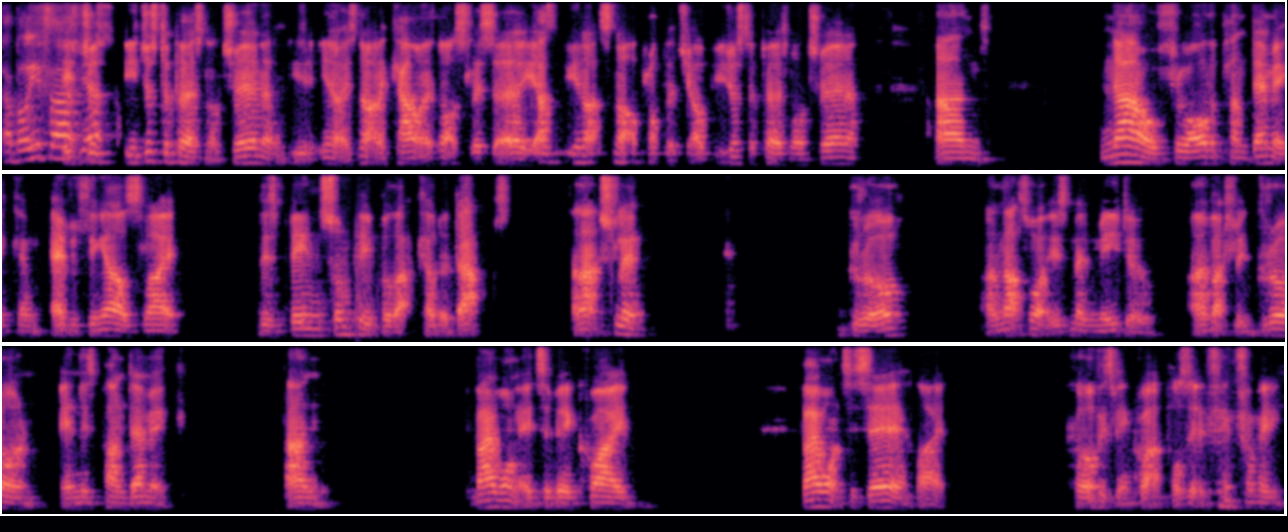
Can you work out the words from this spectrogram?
I believe that. He's yeah. just he's just a personal trainer. You, you know, it's not an accountant, it's not a solicitor. He has, you know, it's not a proper job. You're just a personal trainer. And now, through all the pandemic and everything else, like there's been some people that can adapt and actually grow, and that's what it's made me do. I've actually grown in this pandemic, and if I wanted to be quite, I want to say like, COVID's been quite a positive thing for me.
